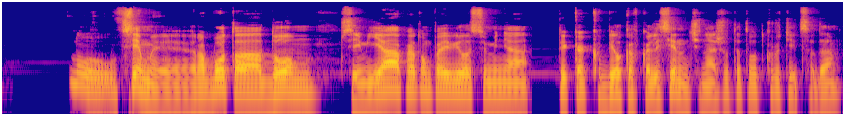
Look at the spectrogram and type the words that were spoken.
ну, все мы, работа, дом, семья потом появилась у меня, ты как белка в колесе начинаешь вот это вот крутиться, да?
